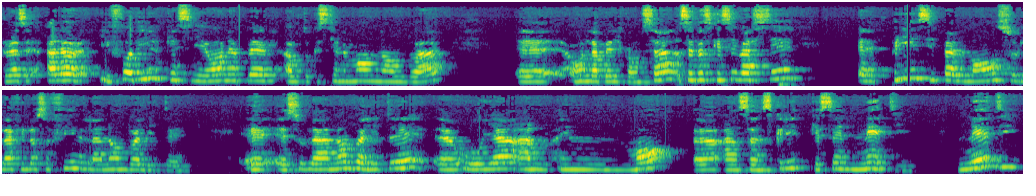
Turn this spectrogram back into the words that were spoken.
croit ceci. Alors, il faut dire que si on appelle autoquestionnement non-droit, euh, on l'appelle comme ça, c'est parce que c'est basé euh, principalement sur la philosophie de la non-dualité et, sur la non-dualité euh, où il y a un, un mot euh, en sanskrit que c'est neti. Neti,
